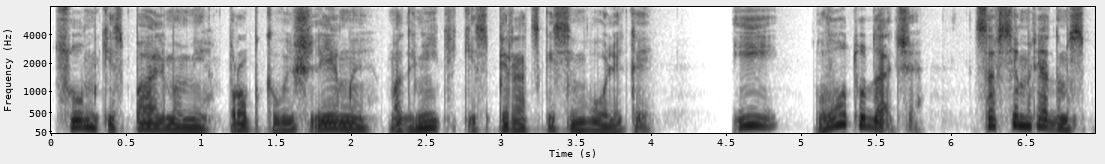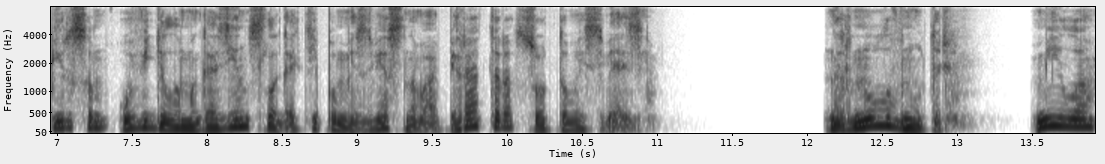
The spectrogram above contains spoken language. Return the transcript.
сумки с пальмами, пробковые шлемы, магнитики с пиратской символикой. И вот удача! Совсем рядом с пирсом увидела магазин с логотипом известного оператора сотовой связи. Нырнула внутрь. Мило,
